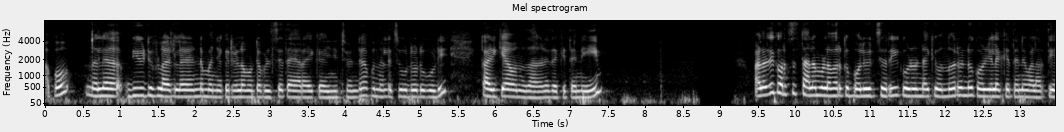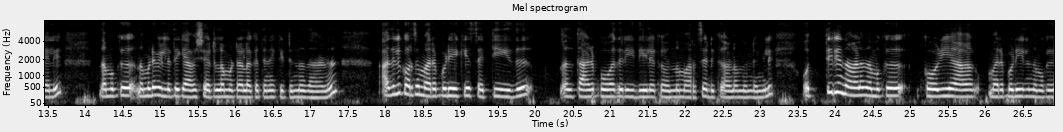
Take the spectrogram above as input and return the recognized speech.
അപ്പോൾ നല്ല ബ്യൂട്ടിഫുൾ ആയിട്ടുള്ള രണ്ട് മഞ്ഞക്കറിയുള്ള മുട്ട പിളിച്ച് തയ്യാറായി കഴിഞ്ഞിട്ടുണ്ട്. അപ്പോൾ നല്ല ചൂടോടുകൂടി കഴിക്കാവുന്നതാണ് ഇതൊക്കെ തന്നെയും. വളരെ കുറച്ച് സ്ഥലമുള്ളവർക്ക് പോലും ഒരു ചെറിയ കൂടുണ്ടാക്കി ഒന്നോ രണ്ടോ കോഴികളൊക്കെ തന്നെ വളർത്തിയാൽ നമുക്ക് നമ്മുടെ വീട്ടിലത്തേക്ക് ആവശ്യമായിട്ടുള്ള മുട്ടകളൊക്കെ തന്നെ കിട്ടുന്നതാണ്. അതിൽ കുറച്ച് മരപ്പൊടിയൊക്കെ സെറ്റ് ചെയ്ത് അത് താഴെ പോകാത്ത രീതിയിലൊക്കെ ഒന്ന് മറിച്ചെടുക്കുകയാണെന്നുണ്ടെങ്കിൽ ഒത്തിരി നാൾ നമുക്ക് കോഴി ആ മരപ്പൊടിയിൽ നമുക്ക്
